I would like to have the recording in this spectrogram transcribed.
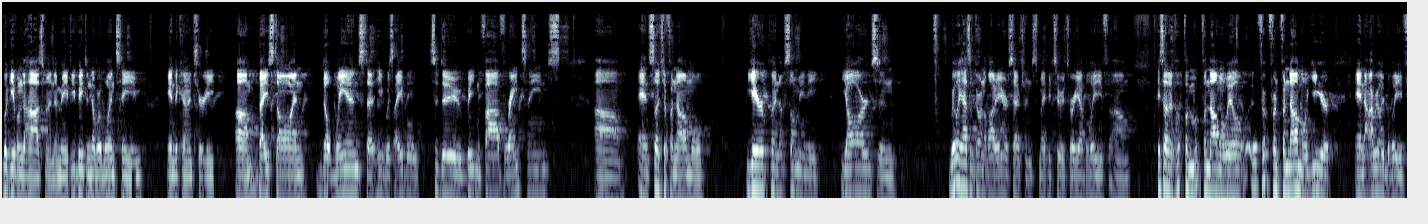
would give him the Heisman. I mean, if you beat the number one team in the country, um, based on the wins that he was able to do, beating five ranked teams, um, and such a phenomenal year, putting up so many yards and really hasn't thrown a lot of interceptions, maybe two or three, I believe. Um, he's had a phenomenal, phenomenal year, and I really believe,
